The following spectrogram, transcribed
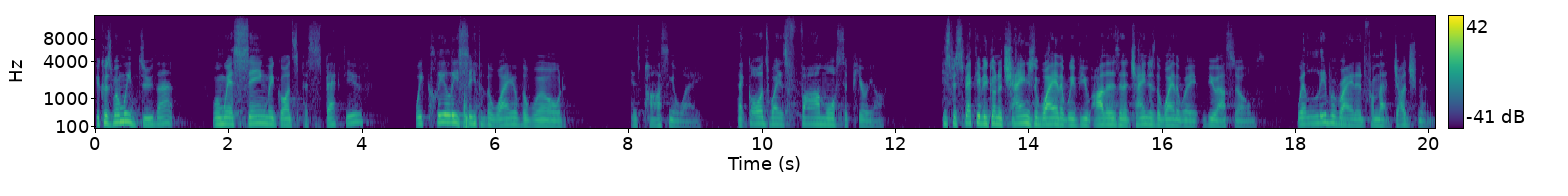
Because when we do that, when we're seeing with God's perspective, we clearly see that the way of the world is passing away, that God's way is far more superior, his perspective is going to change the way that we view others and it changes the way that we view ourselves. We're liberated from that judgment.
